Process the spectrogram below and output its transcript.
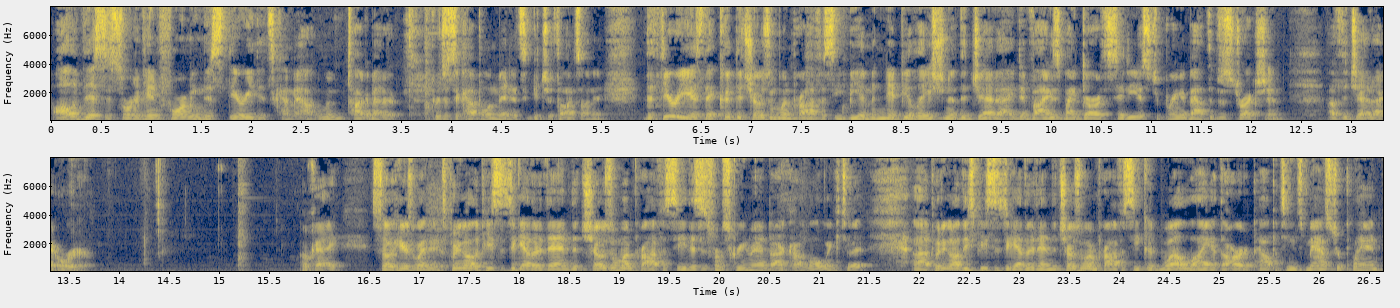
all of this is sort of informing this theory that's come out. I'm going to talk about it for just a couple of minutes and get your thoughts on it. The theory is that could the Chosen One prophecy be a manipulation of the Jedi devised by Darth Sidious to bring about the destruction of the Jedi Order? Okay. So here's what it is. Putting all the pieces together, then the chosen one prophecy, this is from screenrant.com. I'll link to it. Uh, putting all these pieces together, then the chosen one prophecy could well lie at the heart of Palpatine's master plan.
